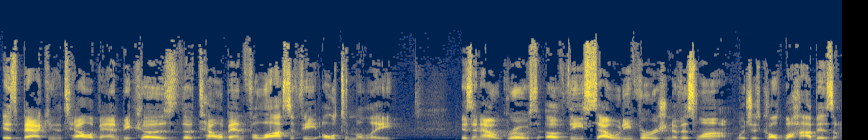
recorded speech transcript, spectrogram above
is backing the Taliban because the Taliban philosophy ultimately is an outgrowth of the Saudi version of Islam, which is called Wahhabism.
